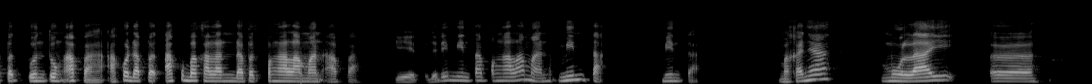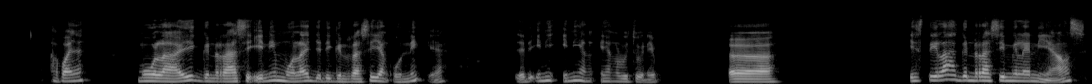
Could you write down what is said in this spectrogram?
dapat untung apa? Aku dapat, aku bakalan dapat pengalaman apa? Gitu. Jadi minta pengalaman, minta, minta. Makanya mulai eh, apanya? Mulai generasi ini mulai jadi generasi yang unik ya. Jadi ini ini yang yang lucu nih uh, istilah generasi millennials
